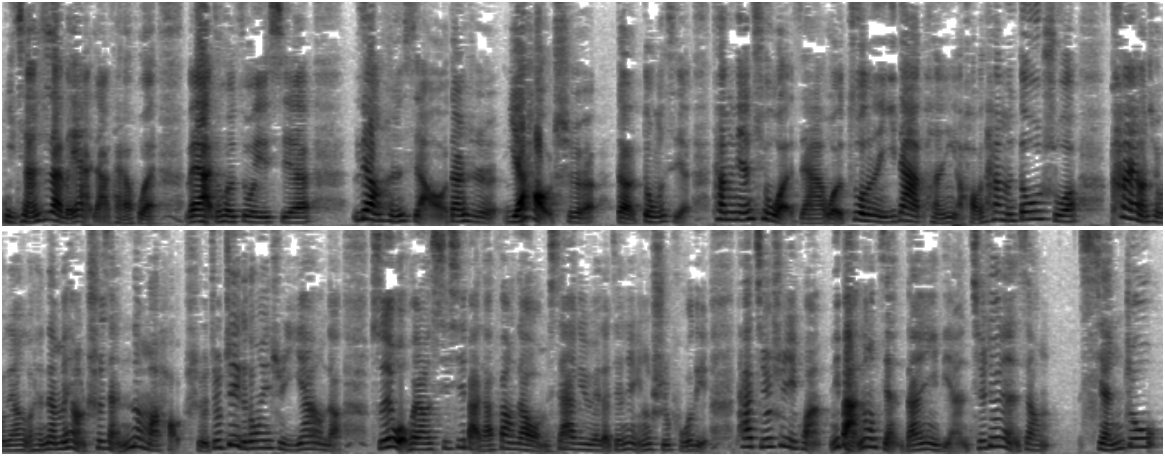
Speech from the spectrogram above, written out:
以前是在维亚家开会，维亚就会做一些量很小但是也好吃的东西。他们那天去我家，我做了那一大盆以后，他们都说看上去有点恶心，但没想吃起来那么好吃。就这个东西是一样的，所以我会让西西把它放在我们下个月的减减营食谱里。它其实是一款，你把它弄简单一点，其实就有点像咸粥。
